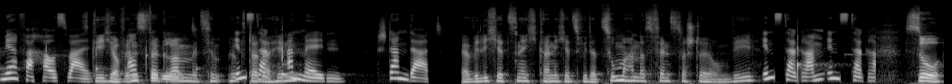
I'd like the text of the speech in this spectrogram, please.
Mehrfachauswahl. Jetzt gehe ich auf Instagram, jetzt hüpft er Insta dahin. anmelden. Standard. Ja, will ich jetzt nicht, kann ich jetzt wieder zumachen, das Fenster Steuerung W. Instagram. Instagram. So,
